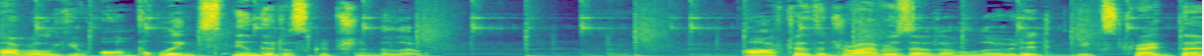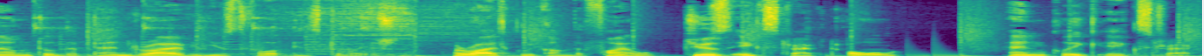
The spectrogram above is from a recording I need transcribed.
I will give all the links in the description below. After the drivers are downloaded, extract them to the pen drive used for installation. Right-click on the file, choose Extract All, and click Extract.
